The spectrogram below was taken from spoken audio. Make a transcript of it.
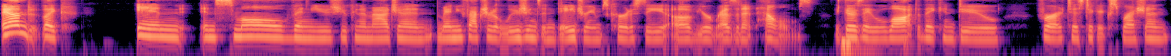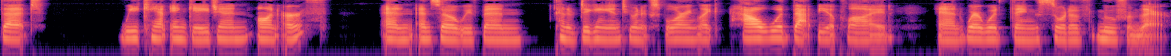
And like in in small venues you can imagine manufactured illusions and daydreams courtesy of your resident helms. Like there's a lot they can do for artistic expression that we can't engage in on earth. And and so we've been kind of digging into and exploring like how would that be applied and where would things sort of move from there.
